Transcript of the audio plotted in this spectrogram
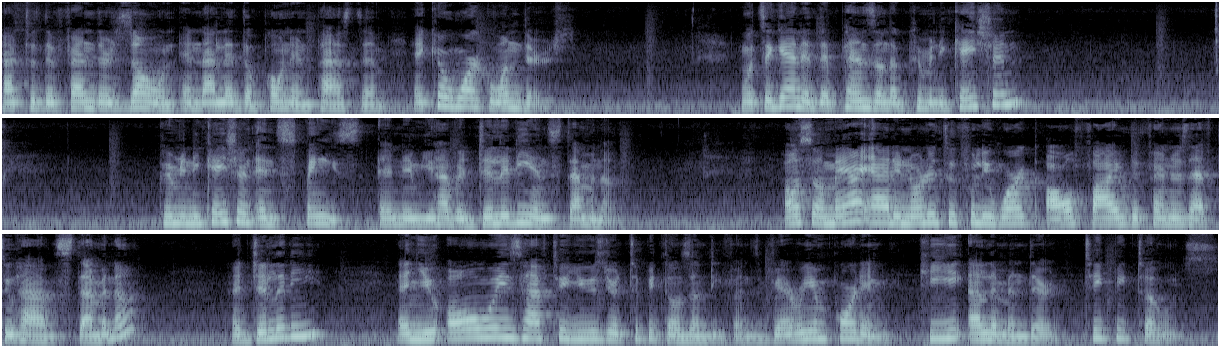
have to defend their zone and not let the opponent pass them. It can work wonders. Once again, it depends on the communication. Communication and space, and if you have agility and stamina. Also, may I add, in order to fully work, all five defenders have to have stamina agility, and you always have to use your tippy toes on defense. Very important. Key element there tippy toes.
